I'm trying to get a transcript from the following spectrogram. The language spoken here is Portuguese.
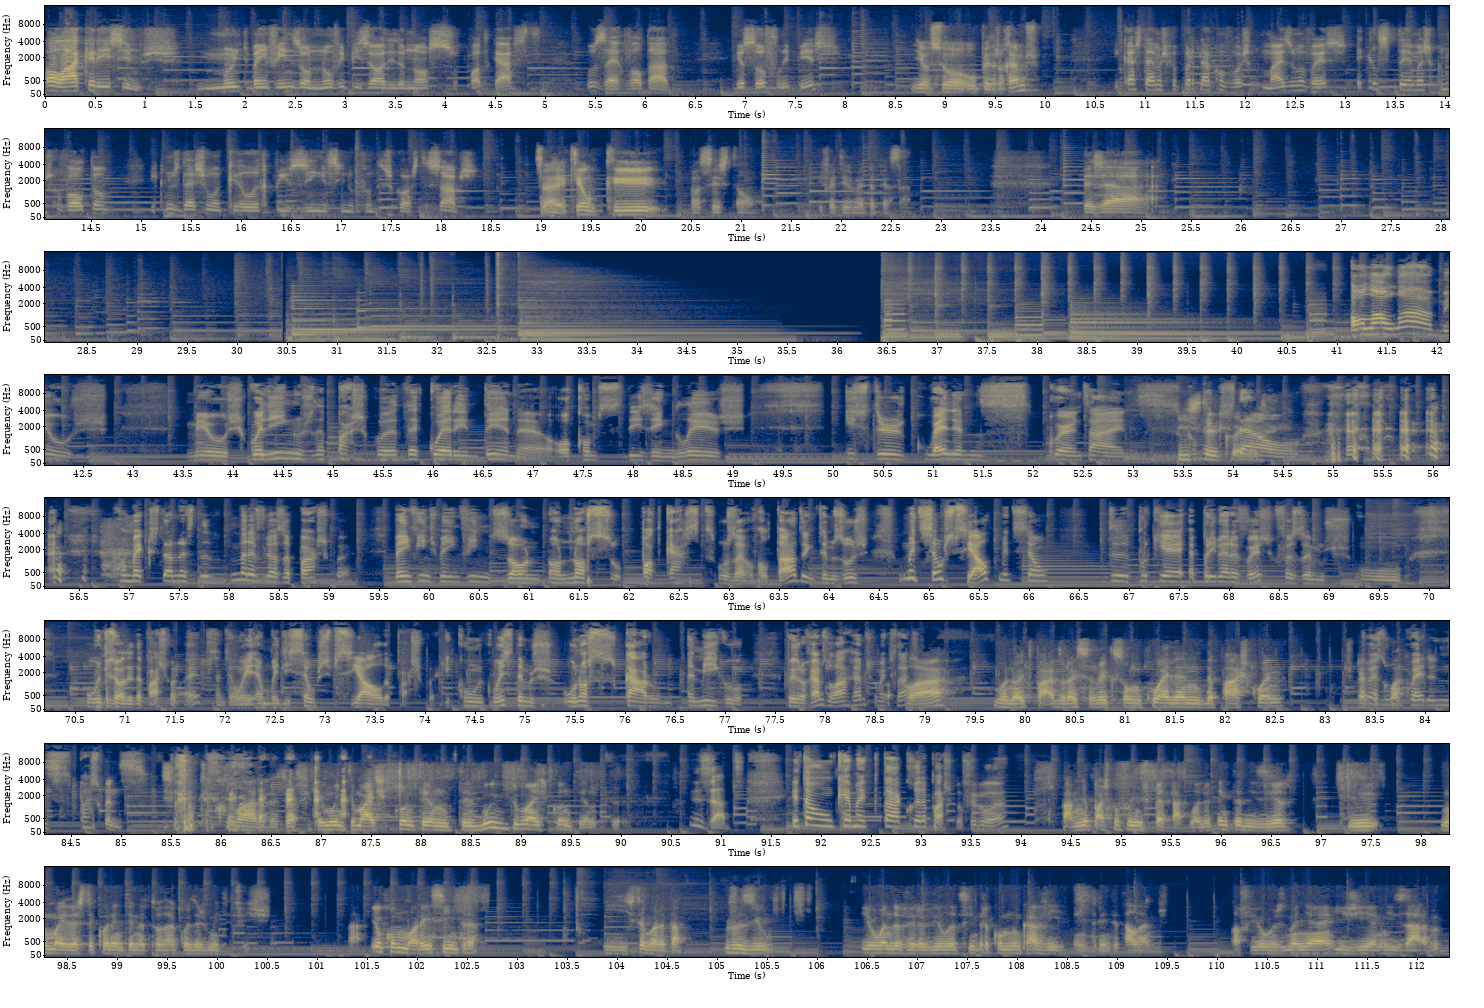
Olá, caríssimos! Muito bem-vindos ao novo episódio do nosso podcast, O Zé Revoltado. Eu sou o Felipe Pires. E eu sou o Pedro Ramos. E cá estamos para partilhar convosco, mais uma vez, aqueles temas que nos revoltam e que nos deixam aquele arrepiozinho assim no fundo das costas, sabes? É aquele que vocês estão efetivamente a pensar. Até já! Olá, olá, meus meus coelhinhos da Páscoa da quarentena, ou como se diz em inglês, Easter Coelhans Quarantines. Easter como é que estão? como é que estão nesta maravilhosa Páscoa? Bem-vindos, bem-vindos ao, ao nosso podcast Os Revoltado, em que temos hoje uma edição especial, uma edição de porque é a primeira vez que fazemos um o episódio da Páscoa, não é? Portanto, é uma, é uma edição especial da Páscoa. E com, com isso temos o nosso caro amigo Pedro Ramos. Olá, Ramos, como é que estás? Olá, boa noite, pá. Adorei saber que sou um coelhan da Páscoa. Tu és um Coelhans Páscoans. Espetacular, já fiquei muito mais contente, muito mais contente. Exato. Então, como é que está a correr a Páscoa? Foi boa? Pá, a minha Páscoa foi um espetáculo. Olha, eu tenho-te a dizer que no meio desta quarentena toda há coisas muito fixes. Ah, eu como moro em Sintra e isto agora está vazio, eu ando a ver a vila de Sintra como nunca a vi em 30 e tal anos. Lá fui eu hoje de manhã higienizar-me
